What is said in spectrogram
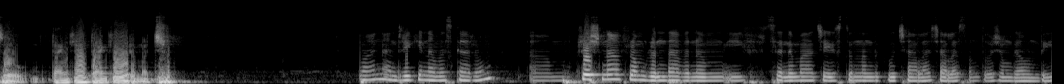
So thank you thank you very much అందరికీ నమస్కారం. కృష్ణ ఫ్రమ్ బృందావనం ఈ సినిమా చేస్తున్నందుకు చాలా చాలా సంతోషంగా ఉంది.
